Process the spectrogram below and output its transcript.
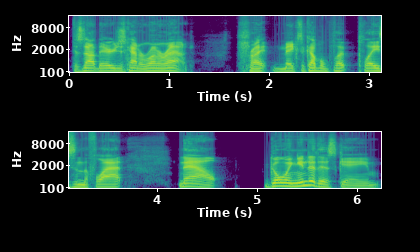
If it's not there, you just kind of run around, right? Makes a couple plays in the flat. Now, going into this game,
